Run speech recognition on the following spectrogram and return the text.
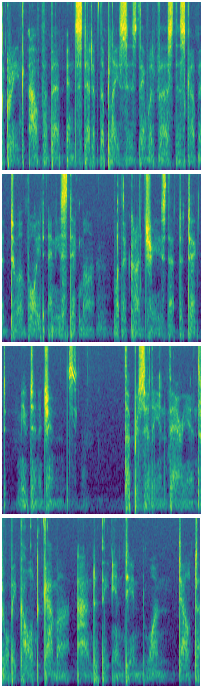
the Greek alphabet instead of the places they were first discovered to avoid any stigma for the countries that detect mutagens. The Brazilian variant will be called Gamma and the Indian one Delta.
